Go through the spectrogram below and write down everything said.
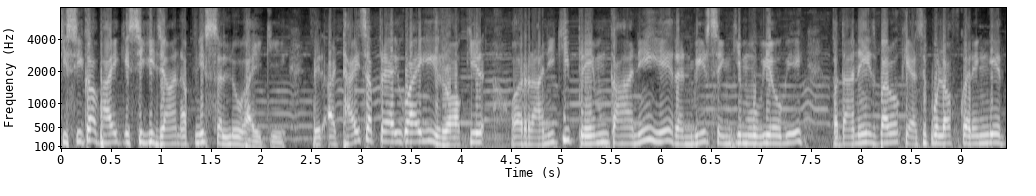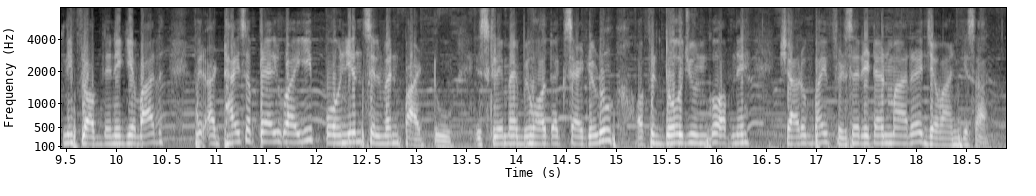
किसी का भाई, किसी की जान, अपनी सल्लू भाई की। फिर 28 अप्रैल को आएगी रॉकी और रानी की प्रेम कहानी, ये रणबीर सिंह की मूवी होगी। पता नहीं इस बार वो कैसे पुल ऑफ़ करेंगे, इतनी फ्लॉप देने के बाद। फिर 28 अप्रैल को आएगी पोनियन सिल्वन पार्ट टू इसके लिए मैं भी बहुत एक्साइटेड हूँ, और फिर दो जून को अपने शाहरुख भाई फिर से रिटर्न मार रहे जवान के साथ।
